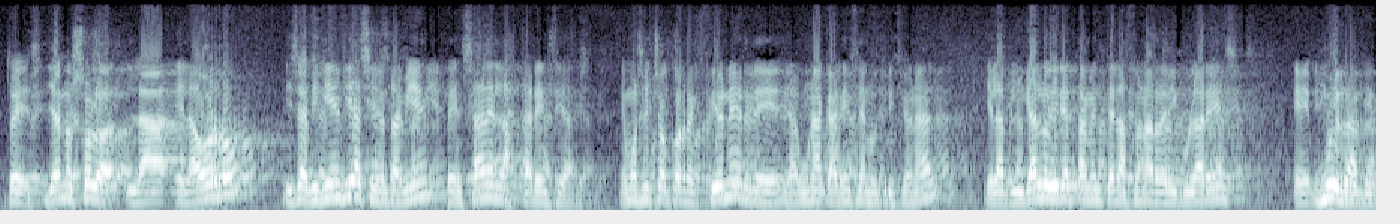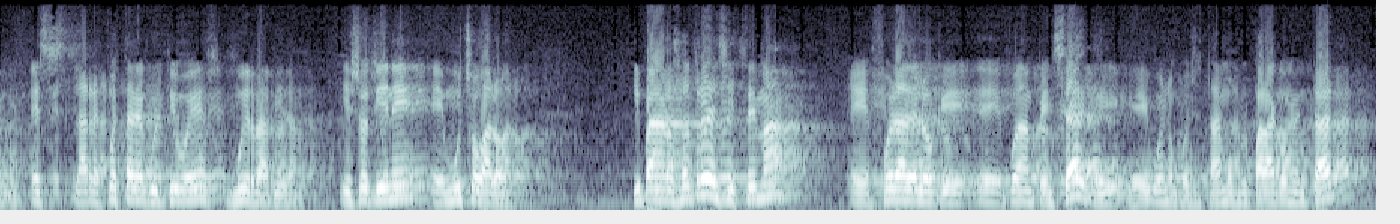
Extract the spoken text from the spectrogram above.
Entonces, ya no solo el ahorro y esa eficiencia, sino también pensar en las carencias. Hemos hecho correcciones de, alguna carencia nutricional y el aplicarlo directamente en las zonas radiculares eh, muy rápido. Es, la respuesta del cultivo es muy rápida y eso tiene eh, mucho valor. Y para nosotros el sistema, eh, fuera de lo que puedan pensar, que, bueno, pues estamos para comentar,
